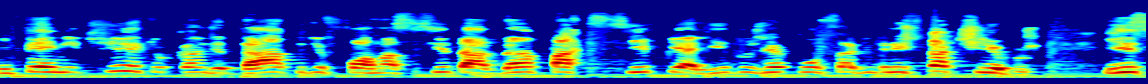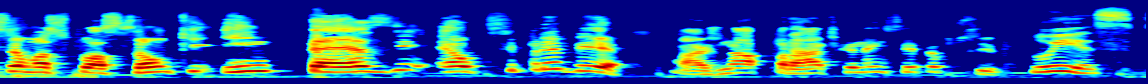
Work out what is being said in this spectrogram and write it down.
em permitir que o candidato, de forma cidadã, participe ali dos recursos administrativos. Isso é uma situação que, em tese, é o que se prevê, mas na prática nem sempre é possível. Luiz,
